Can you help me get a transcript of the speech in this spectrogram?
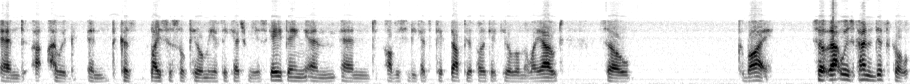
And I- would, and because ISIS will kill me if they catch me escaping, and, and obviously if he gets picked up, he'll probably get killed on the way out. So, goodbye. So that was kind of difficult.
